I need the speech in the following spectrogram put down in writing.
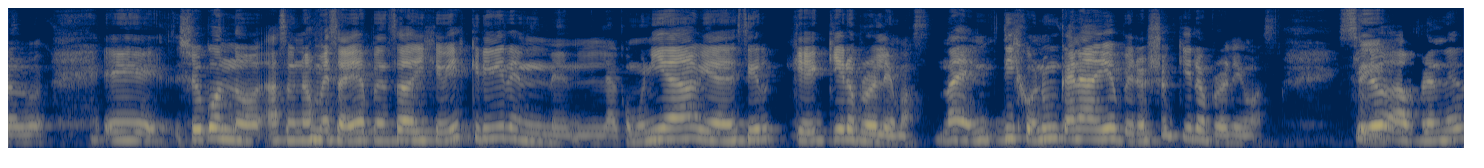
no, no. Eh, yo cuando hace unos meses había pensado, dije, voy a escribir en, en la comunidad, voy a decir que quiero problemas. Nadie, dijo nunca nadie, pero yo quiero problemas. Sí. Quiero aprender,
